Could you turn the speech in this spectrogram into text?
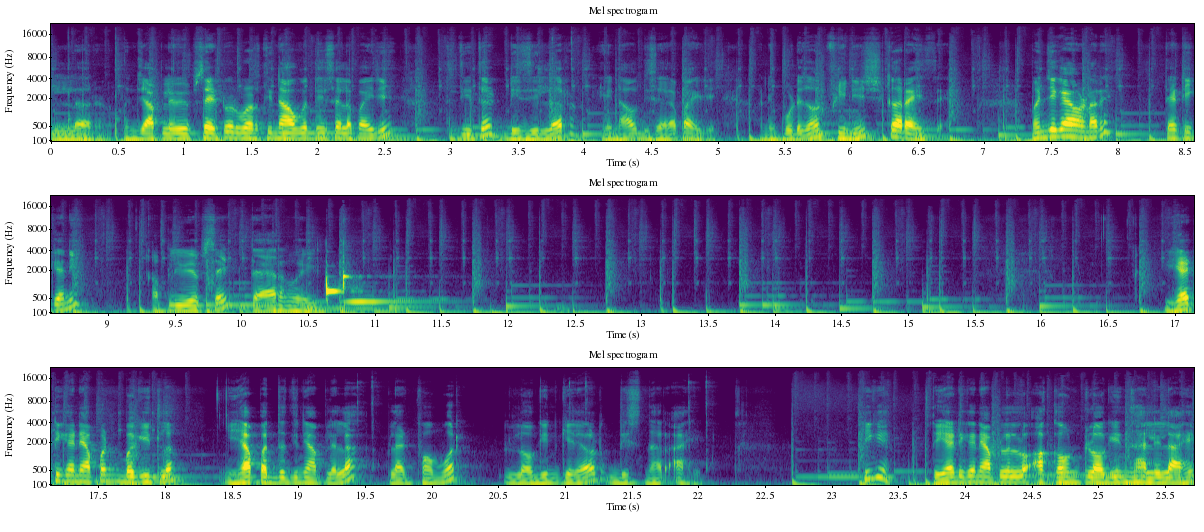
लर्न म्हणजे आपल्या वेबसाईटवर वरती नाव दिसायला पाहिजे तर तिथं डिझी लर्न हे नाव दिसायला पाहिजे. आणि पुढे जाऊन फिनिश करायचं आहे म्हणजे काय होणार आहे? त्या ठिकाणी आपली वेबसाईट तयार होईल. ह्या ठिकाणी आपण बघितलं ह्या पद्धतीने आपल्याला प्लॅटफॉर्मवर लॉग इन केल्यावर दिसणार आहे. ठीक आहे? तर या ठिकाणी आपलं अकाउंट लॉग इन झालेलं आहे.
